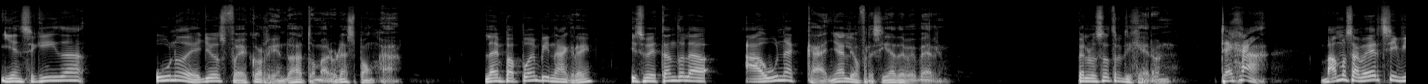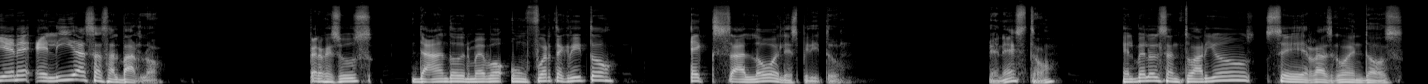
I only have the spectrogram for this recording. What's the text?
Y enseguida uno de ellos fue corriendo a tomar una esponja, la empapó en vinagre y sujetándola a una caña le ofrecía de beber. Pero los otros dijeron, Deja, vamos a ver si viene Elías a salvarlo. Pero Jesús, dando de nuevo un fuerte grito, exhaló el espíritu. En esto, el velo del santuario se rasgó en dos,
